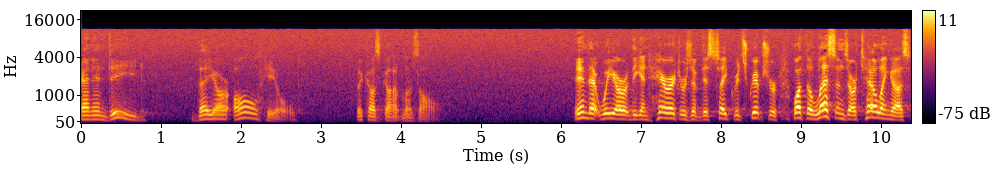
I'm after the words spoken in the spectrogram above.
And indeed, they are all healed because God loves all. In that we are the inheritors of this sacred scripture, what the lessons are telling us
